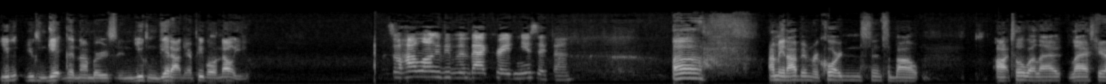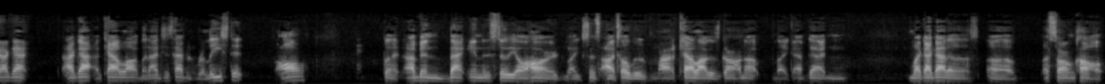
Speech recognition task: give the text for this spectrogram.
you you can get good numbers and you can get out there. People will know you. So how long have you been back creating music then? Uh, I mean, I've been recording since about October last last year. I got I got a catalog, but I just haven't released it all. But I've been back in the studio hard like since October. My catalog has gone up. Like I've gotten, like I got a a, a song called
